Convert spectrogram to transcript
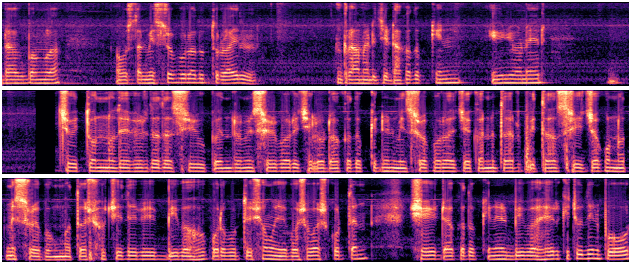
ডাক বাংলা। অবস্থান মিশ্রপুর আদত্ত রাইল গ্রামের যে ঢাকা দক্ষিণ ইউনিয়নের চৈতন্যদেবের দাদা শ্রী উপেন্দ্র মিশ্রের বাড়ি ছিল ঢাকা দক্ষিণের মিশ্রপাড়ায়, যেখানে তার পিতা শ্রী জগন্নাথ মিশ্র এবং মাতা দেবী বিবাহ পরবর্তী সময়ে বসবাস করতেন। সেই ঢাকা দক্ষিণের বিবাহের কিছুদিন পর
